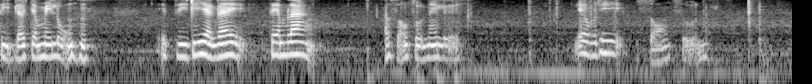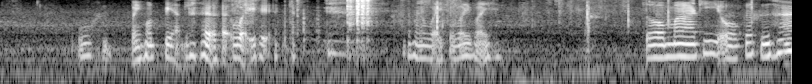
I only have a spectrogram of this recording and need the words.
ติแล้วจะไม่ลงเอฟซีที่อยากได้แต้มล่าง เอาสองศูนย์ให้เลยเรียกไปที่สองศูนย์โอ้คือไปฮอดแปดแล้วไหวเลยมาไมไหวก็ไหวไหว ต่อมาที่ออกก็คือห้า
